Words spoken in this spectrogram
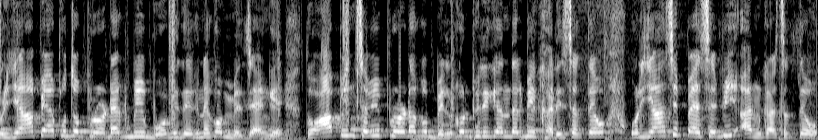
और यहाँ पे आपको जो प्रोडक्ट भी, वो भी देखने को मिल जाएँगे। तो आप इन सभी प्रोडक्ट को बिल्कुल फ्री के अंदर भी खरीद सकते हो और यहाँ से पैसे भी अर्न कर सकते हो।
